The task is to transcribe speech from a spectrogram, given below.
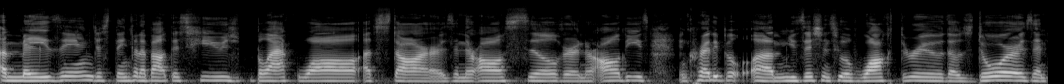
amazing just thinking about this huge black wall of stars and they're all silver and they're all these incredible um, musicians who have walked through those doors and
